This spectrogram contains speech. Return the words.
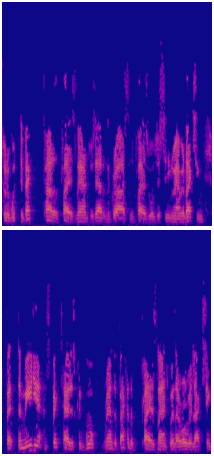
sort of the back part of the players' lounge was out in the grass, and the players were all just sitting around relaxing. But the media and spectators could walk around the back of the players' lounge where they were all relaxing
